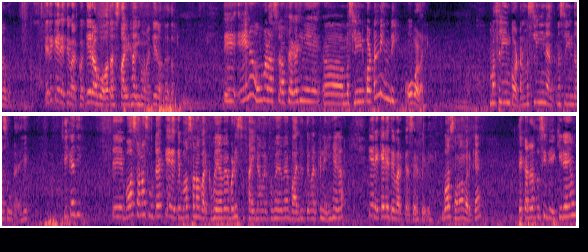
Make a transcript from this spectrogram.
ਹਲੋ। ਇਹਦੇ ਘੇਰੇ ਤੇ ਵਰਕ ਘੇਰਾ ਬਹੁਤ ਹੈ 27 28 ਹੋਣਾ ਘੇਰਾ ਤਾਂ ਇਹਦਾ। ਤੇ ਇਹ ਨਾ ਉਹ ਵਾਲਾ ਸਟਫ ਹੈਗਾ ਜਿਵੇਂ ਮਸਲੀਨ ਕਾਟਨ ਨਹੀਂ ਹੁੰਦੀ? ਉਹ ਵਾਲਾ ਹੈ। ਮਸਲੀਨ ਕਾਟਨ ਮਸਲੀਨ ਹੈ ਮਸਲੀਨ ਦਾ ਸੂਟ ਹੈ ਇਹ। ਠੀਕ ਹੈ ਜੀ? ਤੇ ਬਹੁਤ ਸੋਹਣਾ ਸੂਟ ਹੈ, ਘੇਰੇ ਤੇ ਬਹੁਤ ਸੋਹਣਾ ਵਰਕ ਹੋਇਆ ਹੋਇਆ, ਬੜੀ ਸਫ਼ਾਈ ਨਾਲ ਵਰਕ ਹੋਇਆ ਹੋਇਆ, ਬਾਜੂ ਤੇ ਵਰਕ ਨਹੀਂ ਹੈਗਾ। ਘੇਰੇ ਘੇਰੇ ਤੇ ਵਰਕ ਹੈ ਸਿਰਫ ਇਹਦੇ। ਬਹੁਤ ਸੋਹਣਾ ਵਰਕ ਹੈ। ਤੇ ਕਲਰ ਤੁਸੀਂ ਦੇਖ ਹੀ ਰਹੇ ਹੋ।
